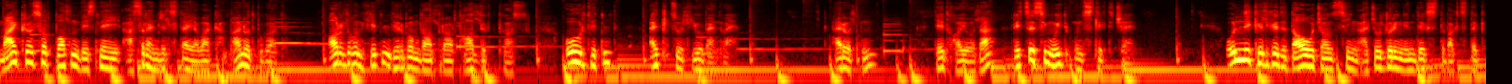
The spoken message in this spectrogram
Microsoft болон Disney асар амжилттай яваа компаниуд бөгөөд орлого нь хэдэн тэрбум доллараар тооллогддгоос өөр тэдэнд адил зүйл юу байна вэ? Хариулт нь тэд хоёулаа рецессийн үед үндэслэгдэжээ. Үннийг хэлэхэд Dow Jones-ийн аж үйлдвэрийн индексд багтдаг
